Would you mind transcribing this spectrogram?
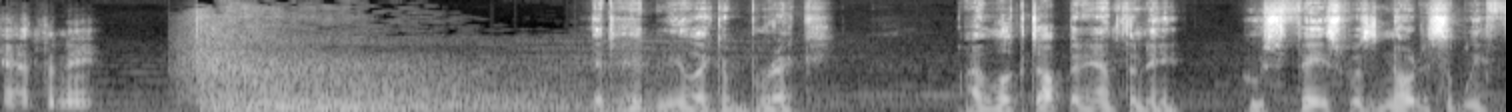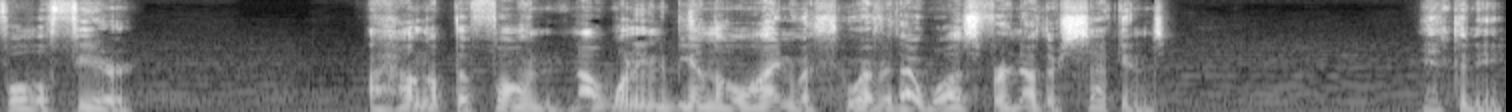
Anthony? It hit me like a brick. I looked up at Anthony, whose face was noticeably full of fear. I hung up the phone, not wanting to be on the line with whoever that was for another second. Anthony,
